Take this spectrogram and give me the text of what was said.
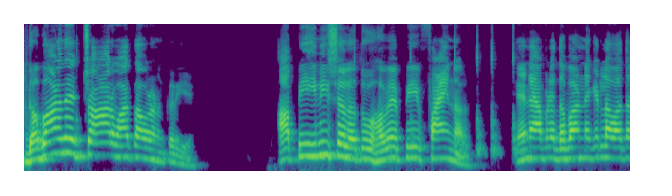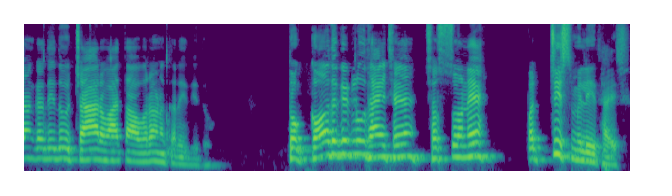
દબાણને ચાર વાતાવરણ કરીએ. આ પી ઇનિશિયલ હતું, હવે પી ફાઇનલ એને આપણે દબાણને કેટલા વાતાવરણ કરી દીધું? ચાર વાતાવરણ કરી દીધું. તો કદ કેટલું થાય છે? છસો ને પચીસ મિલી થાય છે.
